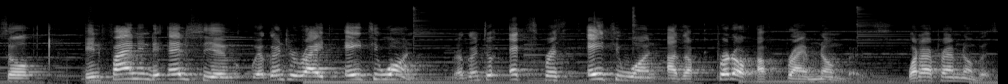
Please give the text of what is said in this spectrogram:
So in finding the LCM, we're going to write 81. We're going to express 81 as a product of prime numbers. What are prime numbers?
